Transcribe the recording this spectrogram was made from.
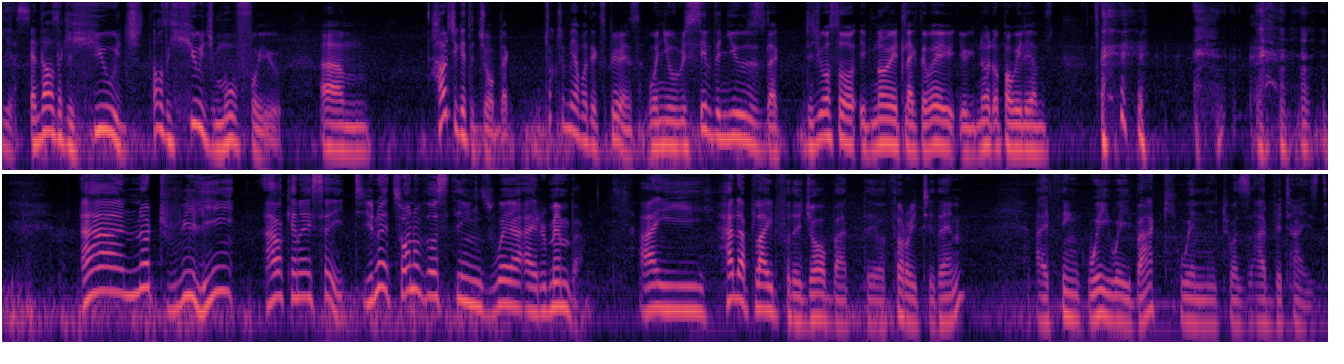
Yes. And that was like a huge, that was a huge move for you. Um, how did you get the job? Like, talk to me about the experience. When you received the news, like, did you also ignore it like the way you ignored Opa Williams? Uh, not really. How can I say it? You know, it's one of those things where I remember I had applied for the job at the authority then, I think way, way back when it was advertised.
